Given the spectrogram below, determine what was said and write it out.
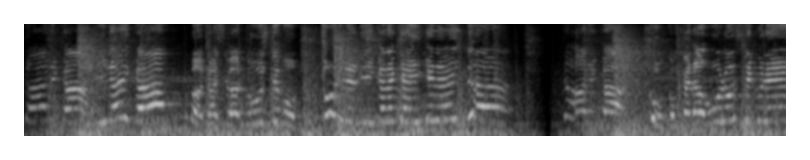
誰かいないか？私はどうしてもトイレに行かなきゃいけないんだ。誰かここから降ろしてくれ。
